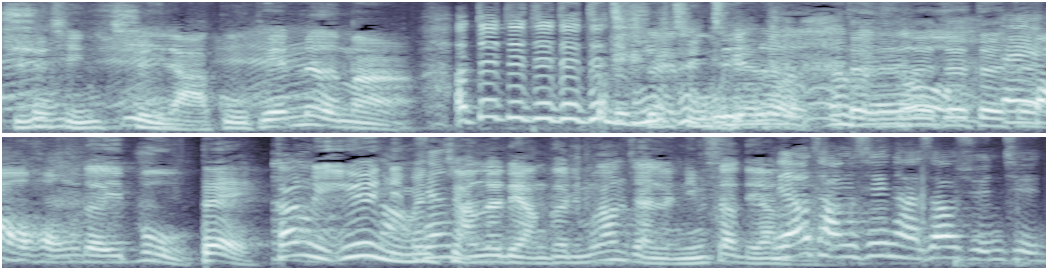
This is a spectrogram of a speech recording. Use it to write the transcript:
寻秦记啦，古天乐嘛，啊，对对对对对对，对，古天乐那个时候对对对对爆红的一部。对，刚你因为你们讲了两个，你们刚讲了，你们到底要你要溏心还是要寻秦？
